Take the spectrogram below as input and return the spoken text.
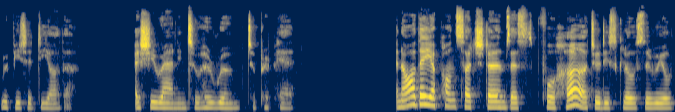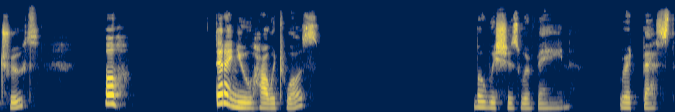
repeated the other, as she ran into her room to prepare. And are they upon such terms as for her to disclose the real truth? Oh, that I knew how it was. But wishes were vain, at best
